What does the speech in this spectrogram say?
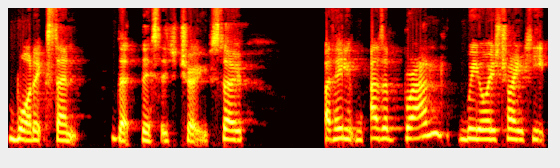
what extent that this is true. So i think as a brand we always try and keep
